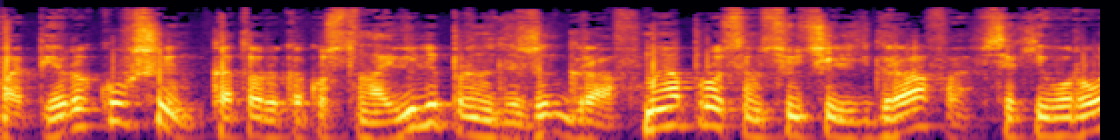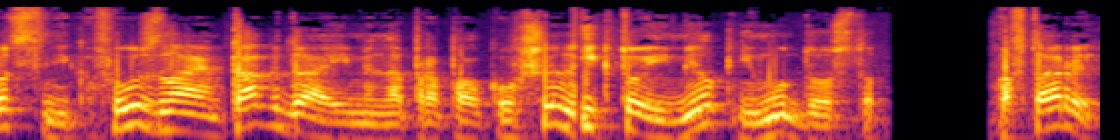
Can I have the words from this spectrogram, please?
Во-первых, кувшин, который, как установили, принадлежит графу. Мы опросим всю челядь графа, всех его родственников и узнаем, когда именно пропал кувшин и кто имел к нему доступ. Во-вторых,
